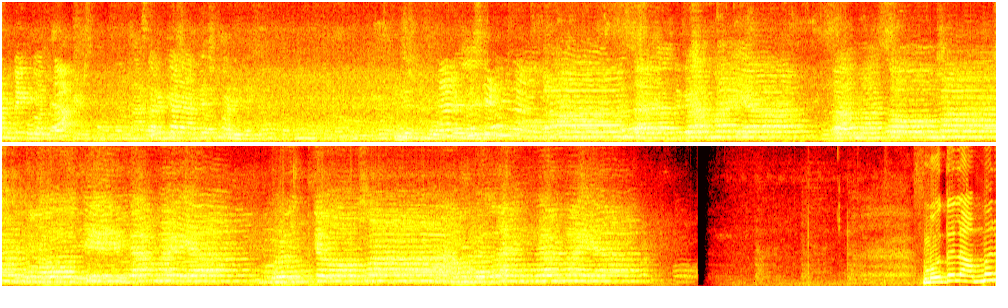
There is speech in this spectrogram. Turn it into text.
ಮಾಡಬೇಕು ಅಂತ ಸರ್ಕಾರ ಆದೇಶ ಮಾಡಿದೆ? ಮೊದಲ ಅಮ್ಮನ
